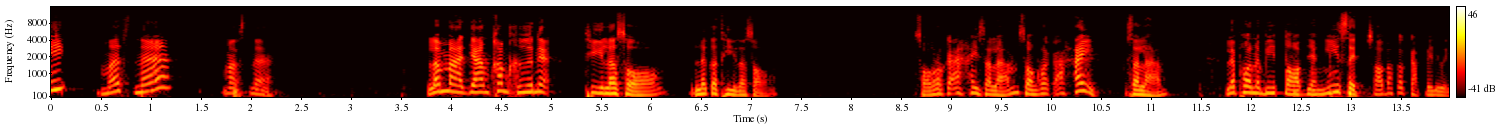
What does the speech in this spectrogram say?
ลิมัสนะมัสนะละหมาดยามค่ำคืนเนี่ยทีละสองแล้วก็ทีละสอง สองรักะให้สลามสองรักะให้สลาม และพอนบีตอบอย่างนี้เสร็จซอบะก็กลับไปเลย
